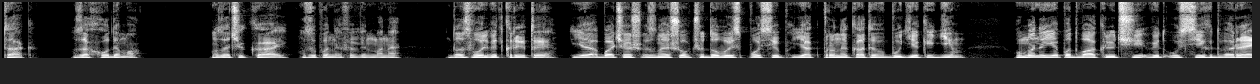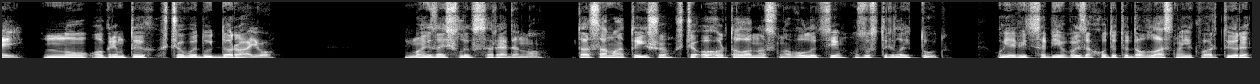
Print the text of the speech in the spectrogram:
Так, заходимо. Зачекай, зупинив він мене. Дозволь відкрити. Я, бачиш, знайшов чудовий спосіб, як проникати в будь-який дім. У мене є по два ключі від усіх дверей, ну, окрім тих, що ведуть до раю. Ми зайшли всередину. Та сама тиша, що огортала нас на вулиці, зустріла й тут. Уявіть собі, ви заходите до власної квартири,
